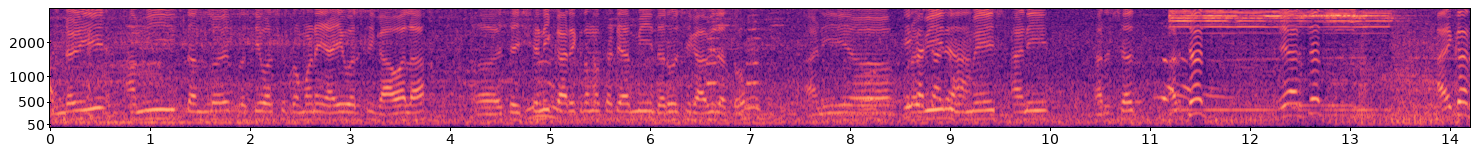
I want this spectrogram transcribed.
मंडळी आम्ही चाललो आहे प्रतिवर्षीप्रमाणे याही वर्षी गावाला. शैक्षणिक कार्यक्रमासाठी आम्ही दरवर्षी गावी जातो. आणि प्रवीण उमेश आणि हर्षद. हर्षद! हे हर्षद! ऐकर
